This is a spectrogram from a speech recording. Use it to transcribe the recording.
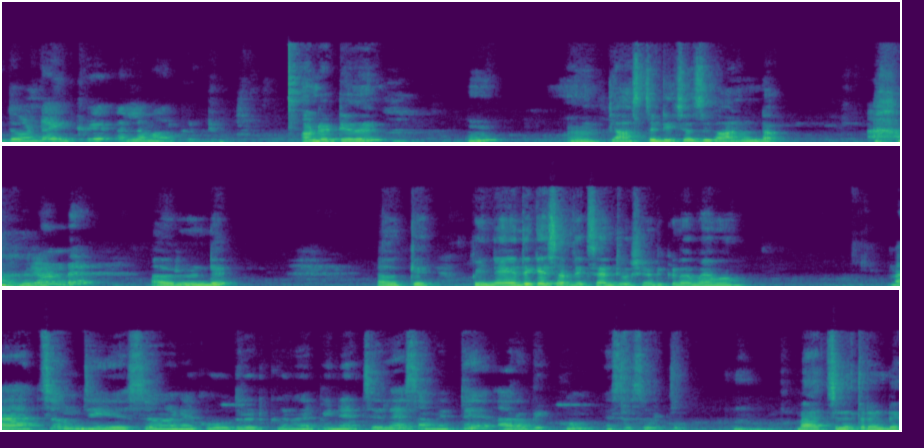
ഇതുകൊണ്ട് എനിക്ക് നല്ല മാർക്ക് കിട്ടി. അതുകൊണ്ട് കിട്ടിയത്? ക്ലാസ്സിലെ ടീച്ചേഴ്സ് കാണണ്ട. അവരുണ്ട് അവരും ഉണ്ട്. ഓക്കെ പിന്നെ ഏതൊക്കെ സബ്ജക്ട്സാണ് ട്യൂഷൻ എടുക്കുന്നത് മാമോ മാത്സും ജി എസും ആണ് കൂടുതൽ എടുക്കുന്നത്. പിന്നെ ചില സമയത്ത് അറബിക്കും എസ് എസ് എടുക്കും മാത്സിൽ എത്ര ഉണ്ട്?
